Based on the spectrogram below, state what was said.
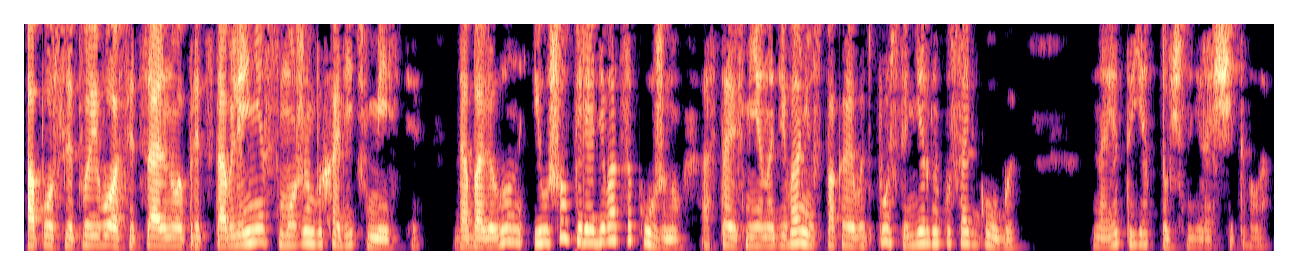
А после твоего официального представления сможем выходить вместе. — добавил он и ушел переодеваться к ужину, оставив меня на диване успокаивать пульс и нервно кусать губы. На это я точно не рассчитывала.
